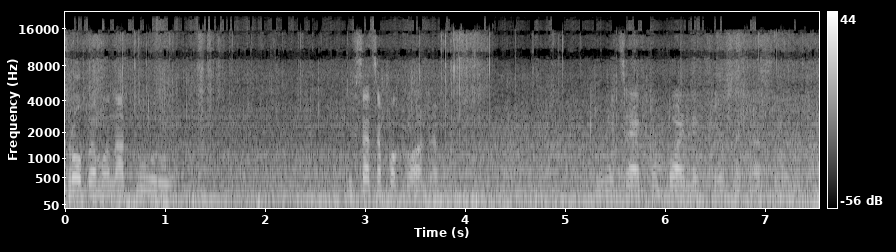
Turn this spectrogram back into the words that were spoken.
зробимо натуру і все це покажемо. Дивіться, як комбайник просто красиво.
